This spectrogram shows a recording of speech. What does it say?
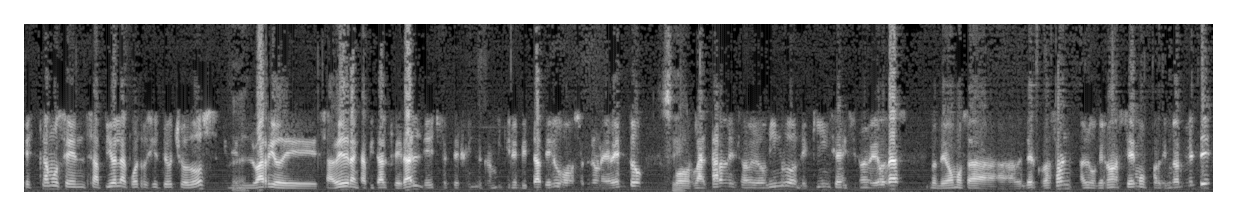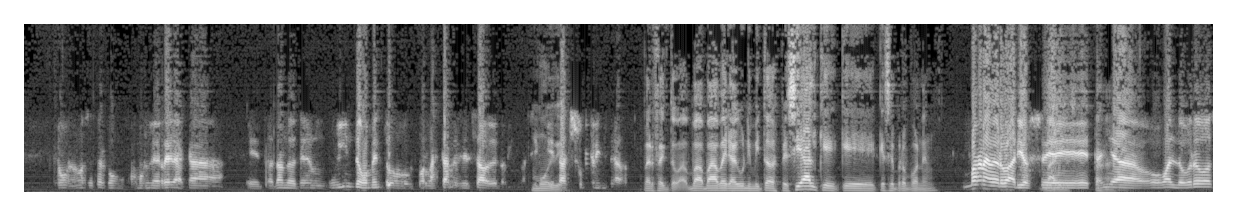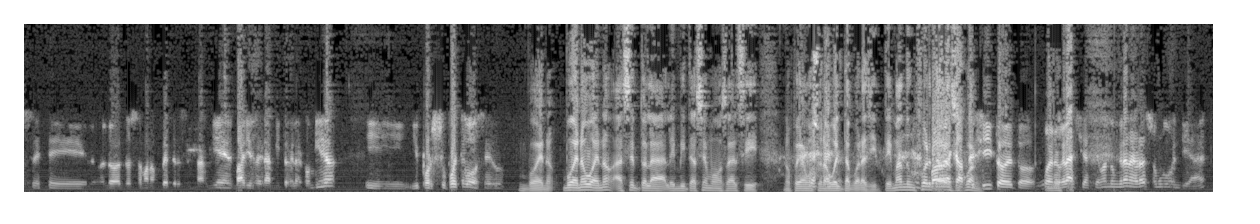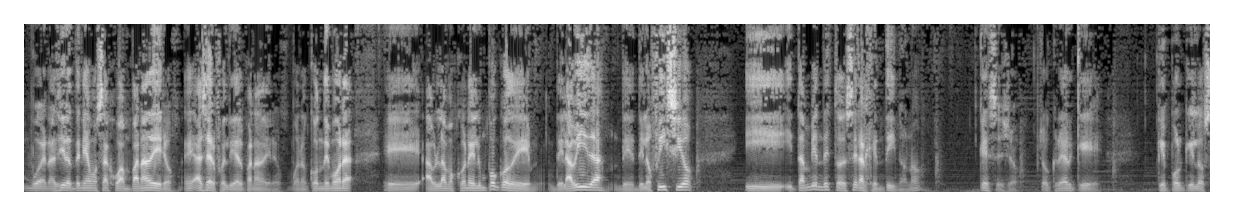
Estamos en Zapiola 4782, en el barrio de Saavedra, en Capital Federal. De hecho, este fin de también quiero invitarte, vamos a tener un evento por la tarde, sábado y domingo, de 15 a 19 horas, donde vamos a, vender croissant, algo que no hacemos particularmente. Pero bueno, vamos a estar con Juan Manuel Herrera acá eh, tratando de tener un, lindo momento por las tardes del sábado y domingo. Así Muy que bien. está súper invitado. Perfecto. ¿Va, ¿Va, a haber algún invitado especial que, que, que se proponen? Van a haber varios. Eh, estaría Osvaldo Gross, este, los, hermanos Peterson también, varios del ámbito de la comida. Y, por supuesto vos, Edu. Bueno, bueno, bueno, acepto la, invitación, vamos a ver si nos pegamos una vuelta por allí. Te mando un fuerte abrazo, Juan. de todo. Bueno, gracias, te mando un gran abrazo, muy buen día. ¿eh? Bueno, allí lo teníamos a Juan, panadero. Eh, ayer fue el día del panadero. Bueno, con demora eh, hablamos con él un poco de, de la vida, de, del oficio y, y también de esto de ser argentino, ¿no? qué sé yo, yo creer que, que porque los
